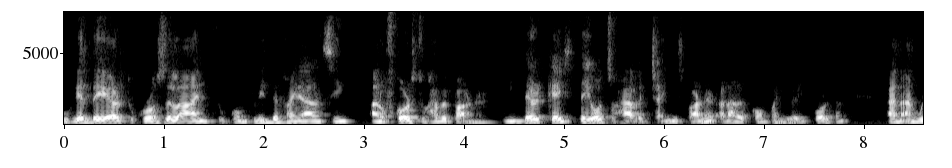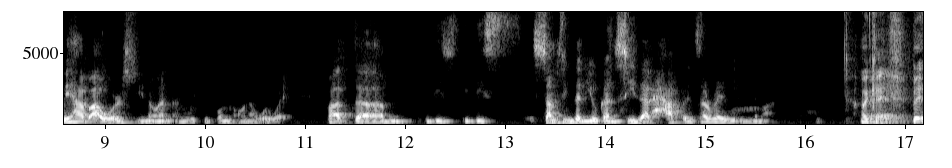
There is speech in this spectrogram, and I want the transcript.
to get there, to cross the line, to complete the financing, and of course to have a partner. In their case, they also have a Chinese partner, another company, very important, and, and we have ours, you know, and, and we keep on, on our way. But um, it is it is something that you can see that happens already in the market. Okay, but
